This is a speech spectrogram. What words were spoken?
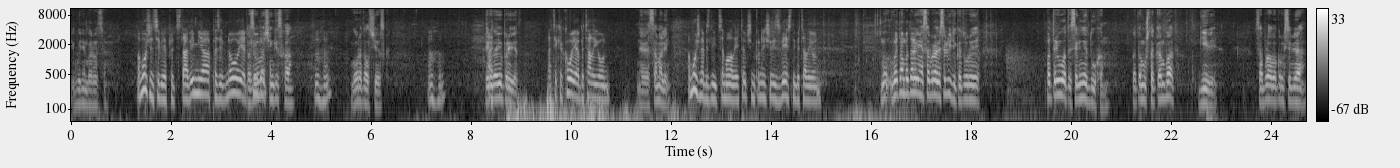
и будем бороться. А можно себе представить имя, позывной, откуда? Позывной Чингисхан, Ага, город Алчевск. ага. Передаю привет. А ты какой батальон? Э, Сомали. А можно объяснить Сомали? Это очень, конечно, известный батальон. Ну, в этом батальоне собрались люди, которые патриоты, сильнее духом. Потому что комбат Гиви собрал вокруг себя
